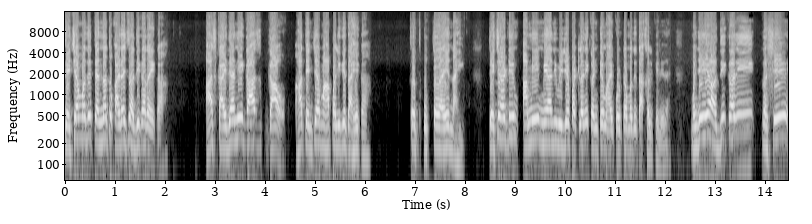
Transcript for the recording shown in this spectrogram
त्याच्यामध्ये त्यांना तो काढायचा अधिकार आहे का? आज कायद्याने गाज गाव हा त्यांच्या महापालिकेत आहे का? तर उत्तर आहे नाही. त्याच्यासाठी आम्ही मी आणि विजय पाटलांनी कंटेम हायकोर्टामध्ये दाखल केलेला आहे. म्हणजे हे अधिकारी कसे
